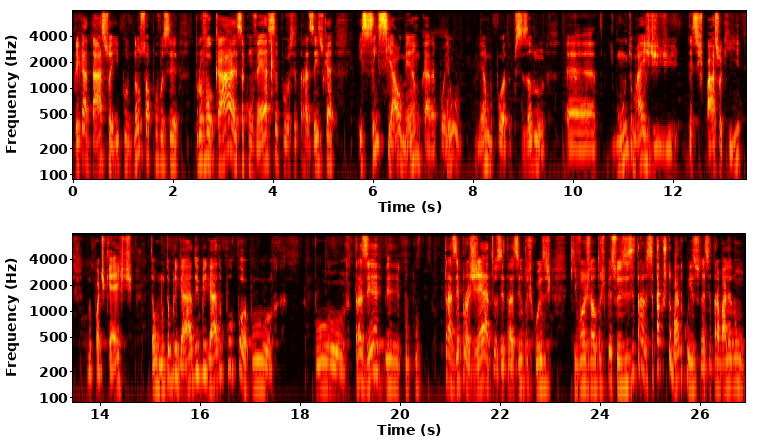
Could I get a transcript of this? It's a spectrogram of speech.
Brigadaço aí, por, não só por você provocar essa conversa, por você trazer isso que é essencial mesmo, cara. Pô, eu mesmo, pô, tô precisando é, muito mais de, de, desse espaço aqui no podcast. Então, muito obrigado e obrigado por, pô, por por trazer, por, por trazer projetos e trazer outras coisas que vão ajudar outras pessoas. E você está acostumado com isso, né? Você trabalha num,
